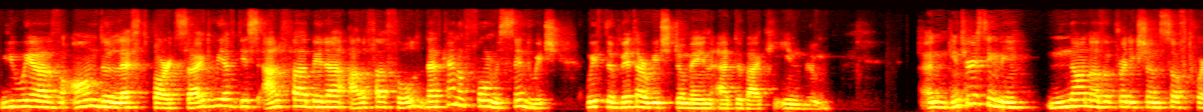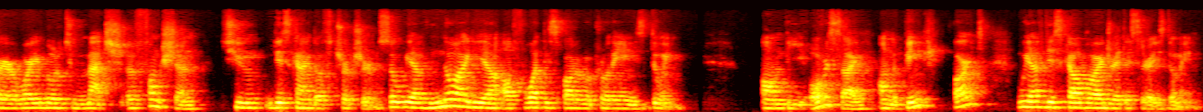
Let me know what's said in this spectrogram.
We have on the left part side, we have this alpha, beta, alpha fold that kind of form a sandwich with the beta rich domain at the back in blue. And interestingly, none of the prediction software were able to match a function to this kind of structure. So we have no idea of what this part of a protein is doing. On the other side, on the pink part, we have this carbohydrate esterase domain.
